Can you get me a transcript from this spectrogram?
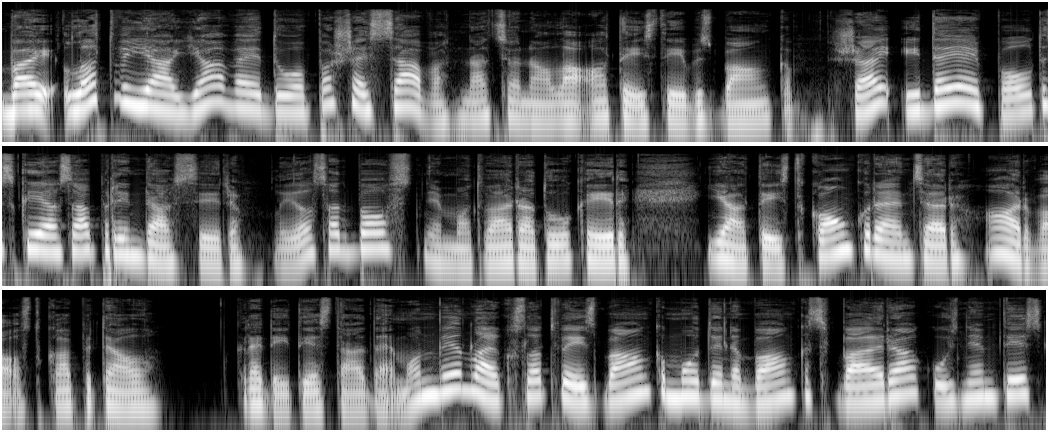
Vai Latvijā jāveido pašai sava Nacionālā attīstības banka? Šai idejai politiskajās aprindās ir liels atbalsts, ņemot vērā to, ka ir jātīsta konkurence ar ārvalstu kapitālu kredītiestādēm, un vienlaikus Latvijas banka mudina bankas vairāk uzņemties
